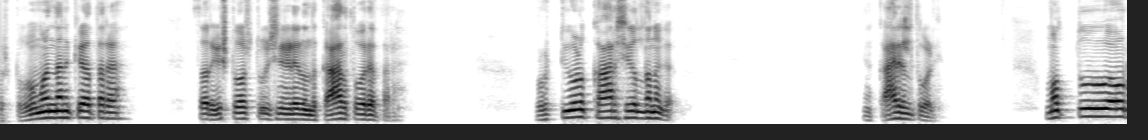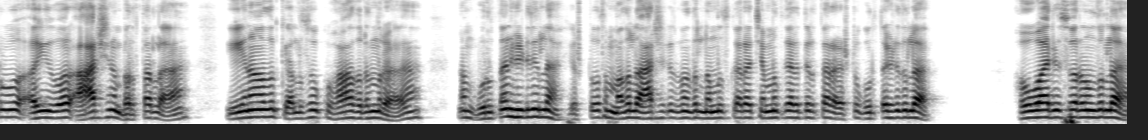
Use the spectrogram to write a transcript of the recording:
ಎಷ್ಟೋ ಮಂದಿ ನನಗೆ ಕೇಳ್ತಾರೆ. ಸರ್, ಇಷ್ಟು ವರ್ಷ ಟ್ಯೂಷನ್ ಹೇಳಿ ಒಂದು ಕಾರ್ ತೋರ್ಯತ್ತಾರ ರೊಟ್ಟಿ ಒಳಗೆ ಕಾರ್ ಸಿಗಲ್ಲ ನನಗೆ. ಕಾರ್ ಇಲ್ಲಿ ತೊಗೊಳ್ಳಿ? ಮತ್ತು ಅವರು ಐದು ವರ್ ಆರ್ಸಿನ ಬರ್ತಾರಲ್ಲ ಏನಾದರೂ ಕೆಲಸಕ್ಕೆ ಹಾದ್ರಂದ್ರೆ ನಮ್ಮ ಗುರುತನ ಹಿಡಿದಿಲ್ಲ. ಎಷ್ಟೋ ಮೊದಲು ಆರ್ಷಿಕ ಮೊದಲು ನಮಸ್ಕಾರ, ಚಮತ್ಕಾರ ತಿರ್ತಾರೆ, ಅಷ್ಟು ಗುರುತ ಹಿಡಿದಿಲ್ಲ. ಹೌ ಆರ್ ಯು ಸರ್ ಅನ್ನೋದಿಲ್ಲ.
